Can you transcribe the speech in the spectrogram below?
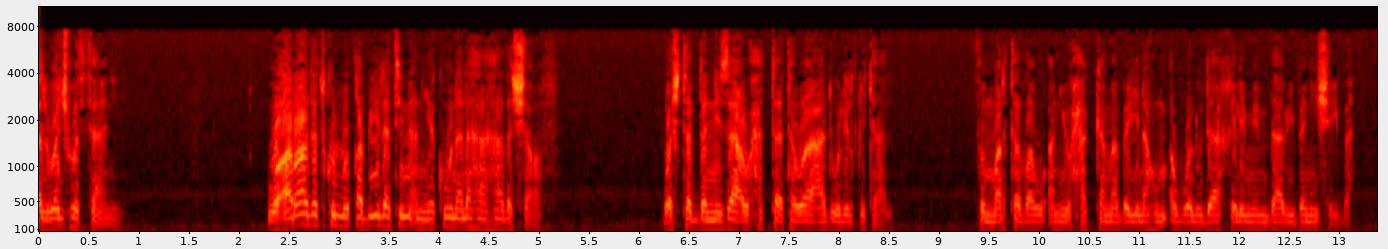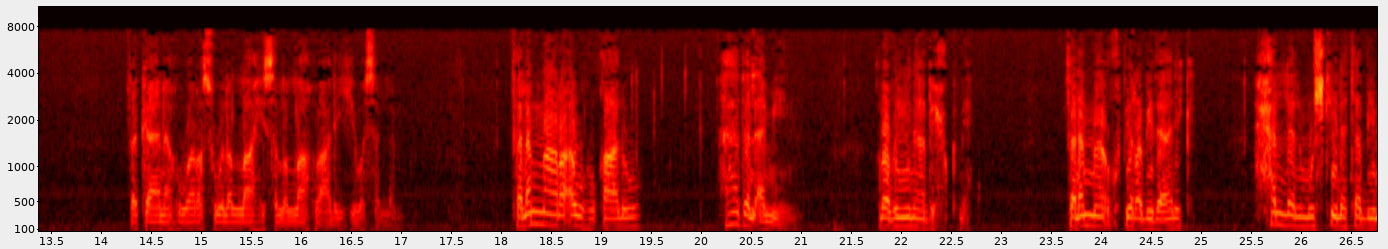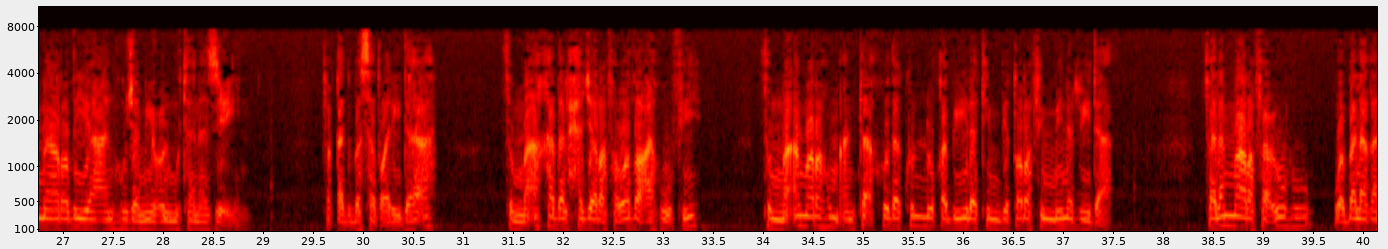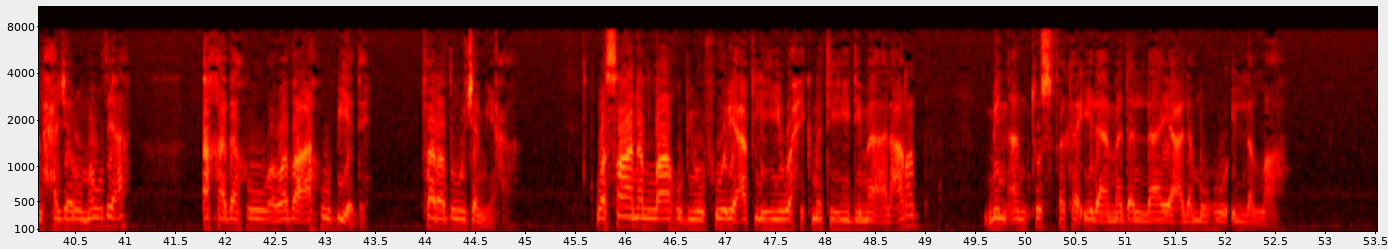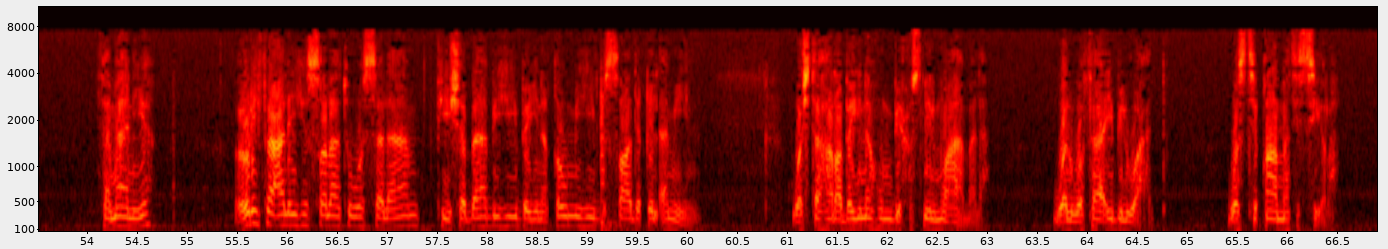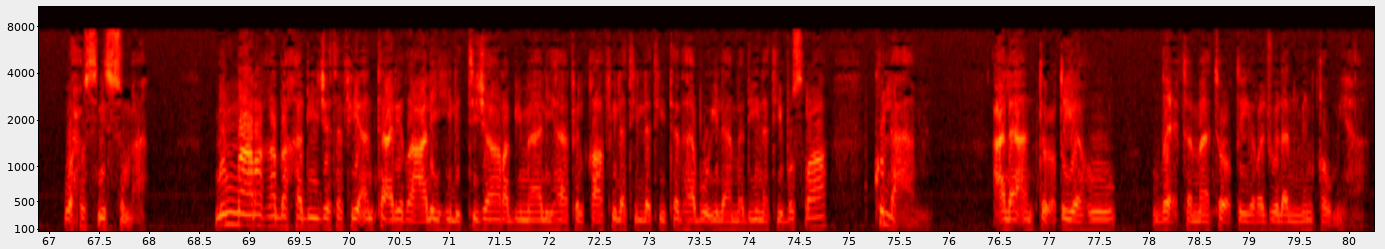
الوجه الثاني. وأرادت كل قبيلة أن يكون لها هذا الشرف. واشتد النزاع حتى تواعدوا للقتال. ثم ارتضوا أن يحكم بينهم أول داخل من باب بني شيبة. فكان هو رسول الله صلى الله عليه وسلم. فلما رأوه قالوا هذا الأمين رضينا بحكمه. فلما أخبر بذلك حل المشكلة بما رضي عنه جميع المتنازعين. فقد بسط رداءه ثم أخذ الحجر فوضعه فيه ثم أمرهم أن تأخذ كل قبيلة بطرف من الرداء. فلما رفعوه وبلغ الحجر موضعه أخذه ووضعه بيده فرضوا جميعا. وصان الله بوفور عقله وحكمته دماء العرب من أن تسفك إلى مدى لا يعلمه إلا الله. ثمانية عرف عليه الصلاة والسلام في شبابه بين قومه بالصادق الأمين واشتهر بينهم بحسن المعاملة والوفاء بالوعد واستقامة السيرة وحسن السمعة مما رغب خديجة في أن تعرض عليه الاتجار بمالها في القافلة التي تذهب إلى مدينة بصرى كل عام على أن تعطيه ضعف ما تعطي رجلا من قومها.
